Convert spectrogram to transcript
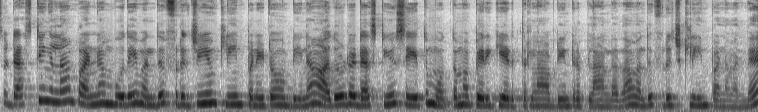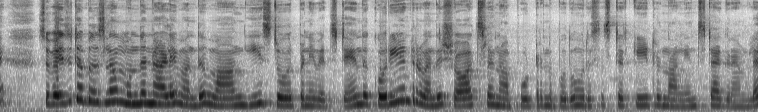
ஸோ டஸ்டிங் எல்லாம் பண்ணும்போதே வந்து ஃப்ரிட்ஜையும் க்ளீன் பண்ணிட்டோம் அப்படின்னா அதோட டஸ்ட்டையும் சேர்த்து மொத்தமாக பெருக்கி எடுத்துடலாம் அப்படின்ற பிளானில் தான் வந்து ஃப்ரிட்ஜ் க்ளீன் பண்ண வந்தேன். ஸோ வெஜிடபிள்ஸ்லாம் முந்தின நாளே வந்து வாங்கி ஸ்டோர் பண்ணி வச்சுட்டேன். இந்த கொரியண்டர் வந்து ஷார்ட்ஸில் நான் போட்டிருந்த போதும் ஒரு சிஸ்டர் கேட்டிருந்தாங்க இன்ஸ்டாகிராமில்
